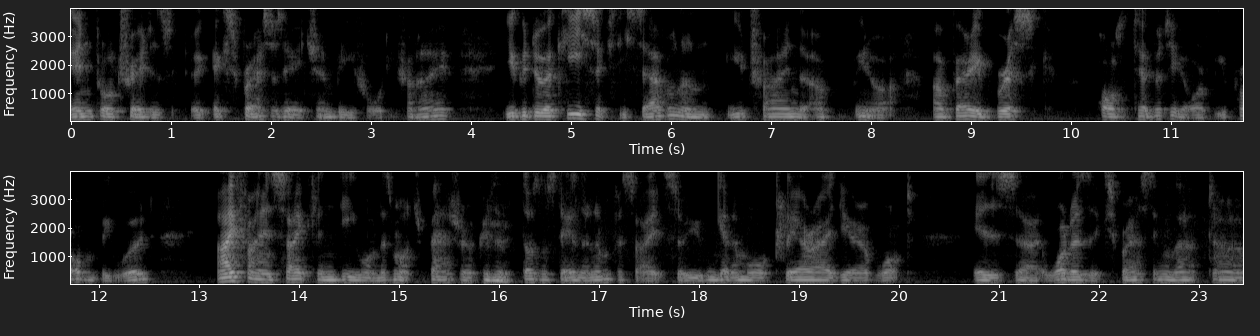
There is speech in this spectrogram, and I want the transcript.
infiltrators expresses HMB45. You could do a Ki67 and you'd find a, you know, a very brisk positivity, or you probably would. I find cyclin D1 is much better because mm-hmm. it doesn't stay in the lymphocytes, so you can get a more clear idea of what is uh, what is expressing that uh,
